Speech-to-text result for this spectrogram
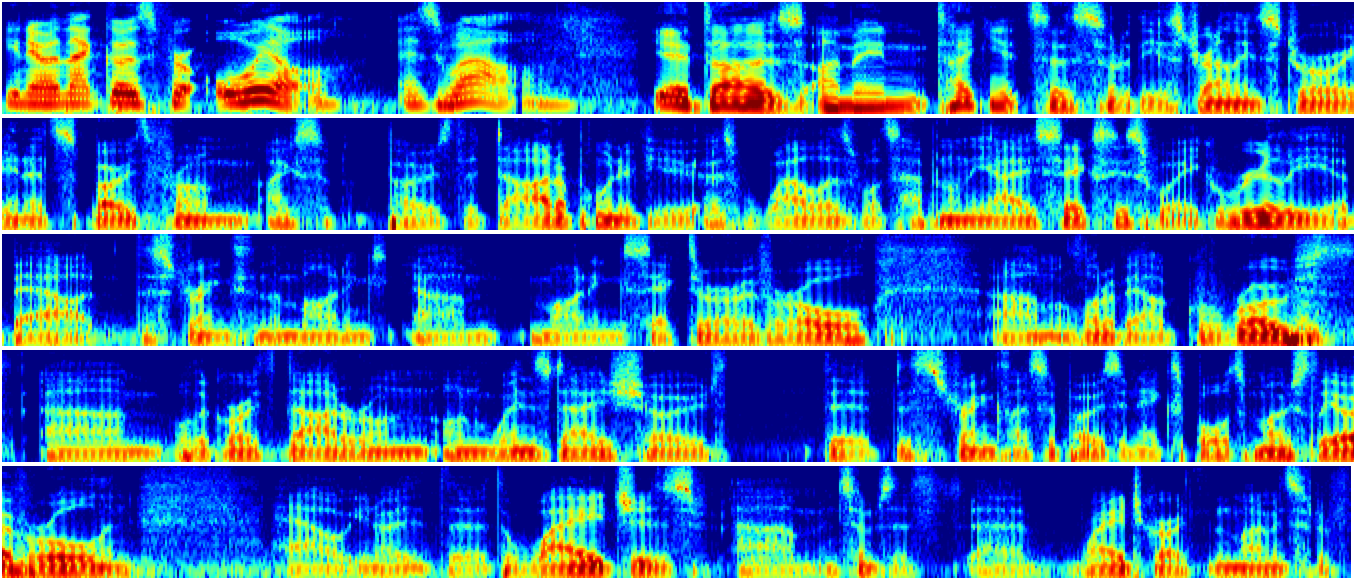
you know, and that goes for oil as well. Yeah, it does. I mean, taking it to sort of the Australian story, and it's both from, I suppose, the data point of view as well as what's happened on the ASX this week. Really about the strength in the mining um, mining sector overall. Um, a lot of our growth, um, or the growth data on on Wednesday showed the the strength, I suppose, in exports mostly overall, and how you know the the wages um, in terms of uh, wage growth at the moment sort of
